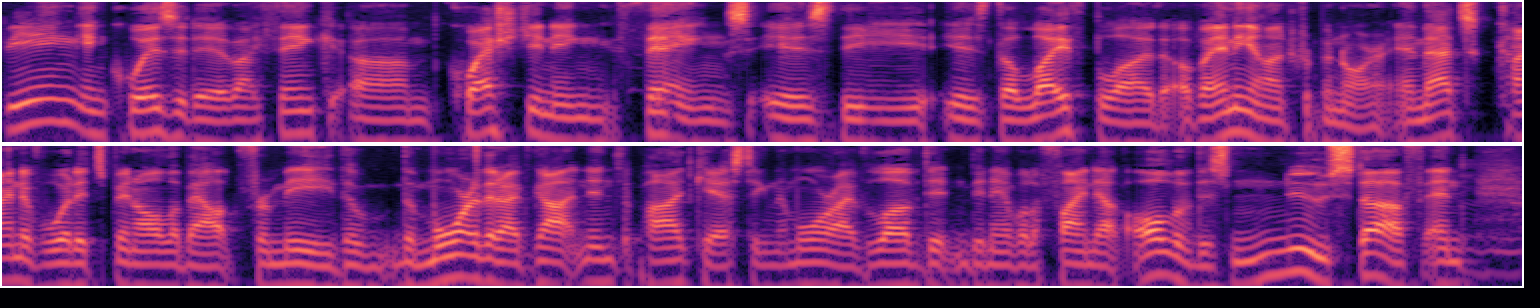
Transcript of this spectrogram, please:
being inquisitive, I think um, questioning things is the is the lifeblood of any entrepreneur, and that's kind of what it's been all about for me. The the more that I've gotten into podcasting, the more I've loved it and been able to find out all of this new stuff. And mm-hmm.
